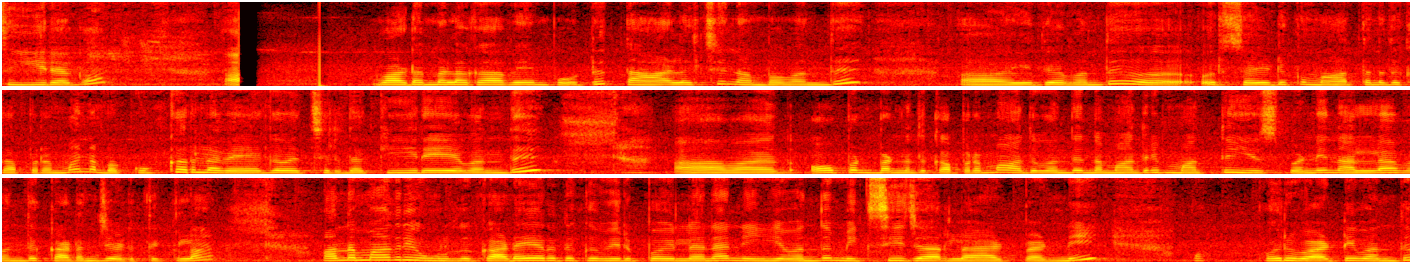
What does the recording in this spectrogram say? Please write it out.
சீரகம் வடமிளகாவையும் போட்டு தாளித்து நம்ம வந்து இதை வந்து ஒரு சைடுக்கு மாற்றினதுக்கு அப்புறமா நம்ம குக்கரில் வேக வச்சுருந்த கீரையை வந்து ஓப்பன் பண்ணதுக்கப்புறமா அது வந்து இந்த மாதிரி மத்து யூஸ் பண்ணி நல்லா வந்து கடைஞ்சி எடுத்துக்கலாம். அந்த மாதிரி உங்களுக்கு கடையிறதுக்கு விருப்பம் இல்லைன்னா நீங்கள் வந்து மிக்சி ஜாரில் ஆட் பண்ணி ஒரு வாட்டி வந்து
